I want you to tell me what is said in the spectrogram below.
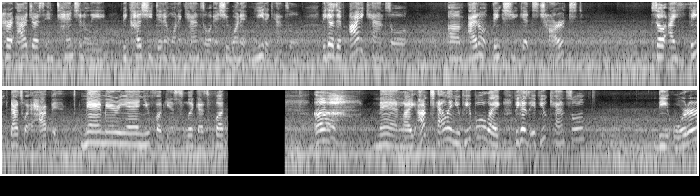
her address intentionally because she didn't want to cancel and she wanted me to cancel. Because if I cancel, um, I don't think she gets charged. So I think that's what happened. Man, Marianne, you fucking slick as fuck. Ugh, man, like I'm telling you, people, like, because if you cancel the order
